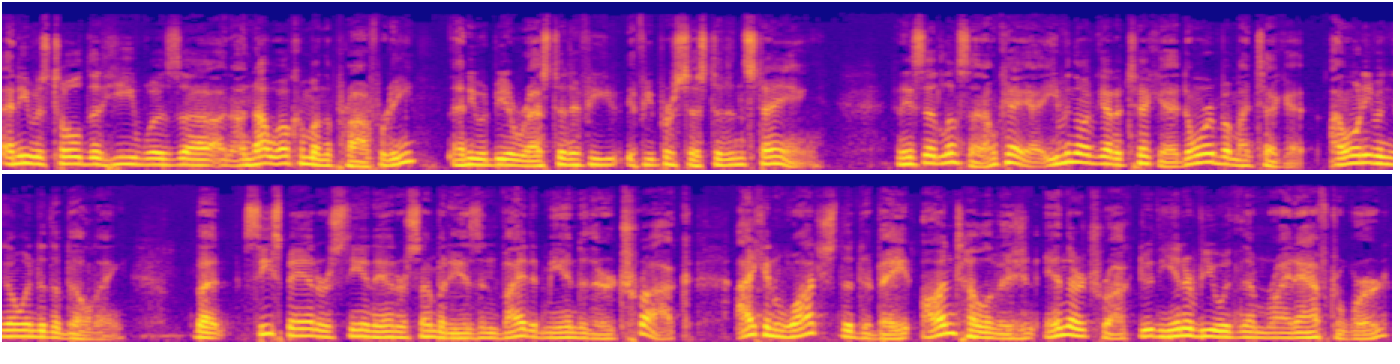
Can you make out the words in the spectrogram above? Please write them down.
and he was told that he was uh, not welcome on the property and he would be arrested if he if he persisted in staying. And he said, listen, okay, even though I've got a ticket, don't worry about my ticket. I won't even go into the building. But C SPAN or CNN or somebody has invited me into their truck. I can watch the debate on television in their truck, do the interview with them right afterward.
